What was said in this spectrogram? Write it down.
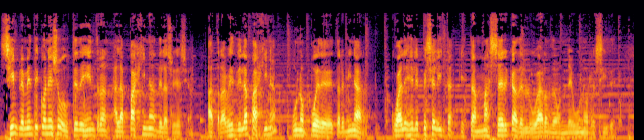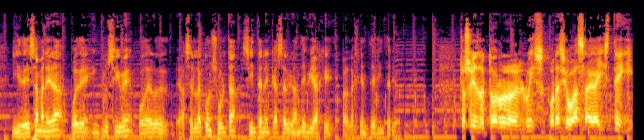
simplemente con eso ustedes entran a la página de la asociación. A través de la página uno puede determinar cuál es el especialista que está más cerca del lugar donde uno reside. Y de esa manera puede inclusive poder hacer la consulta sin tener que hacer grandes viajes para la gente del interior. Yo soy el doctor Luis Horacio Basagaistegui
